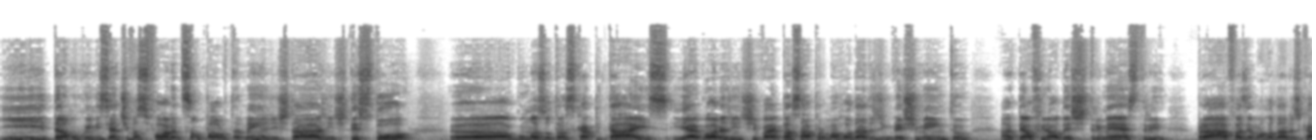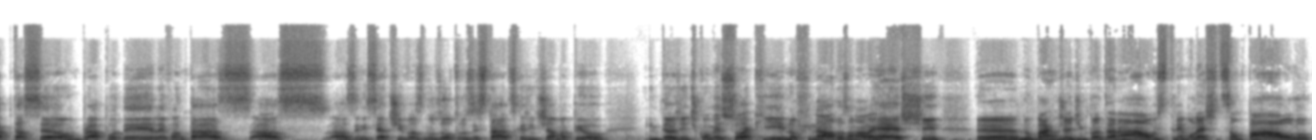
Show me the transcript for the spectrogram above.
E estamos com iniciativas fora de São Paulo também. A gente, tá, a gente testou uh, algumas outras capitais e agora a gente vai passar por uma rodada de investimento até o final deste trimestre para fazer uma rodada de captação para poder levantar as, as, as iniciativas nos outros estados que a gente já mapeou. Então a gente começou aqui no final da Zona Leste, eh, no bairro Jardim Pantanal, extremo leste de São Paulo,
